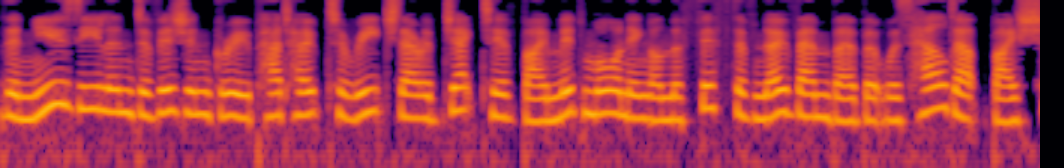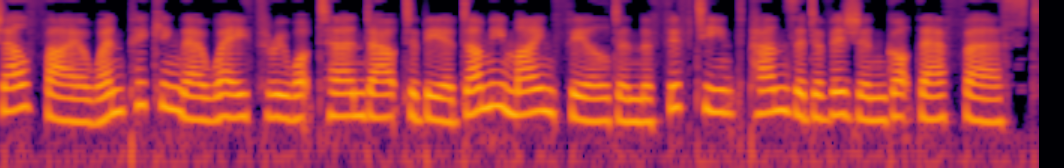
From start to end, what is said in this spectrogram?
The New Zealand Division Group had hoped to reach their objective by mid-morning on 5 November but was held up by shellfire when picking their way through what turned out to be a dummy minefield and the 15th Panzer Division got there first.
